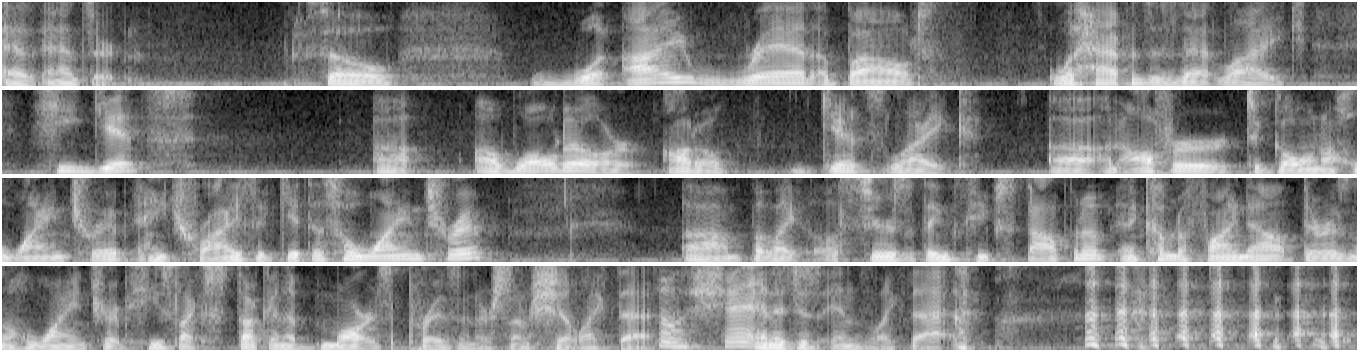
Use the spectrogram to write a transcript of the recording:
as answered. So, what I read about what happens is that like he gets uh, a Waldo or Otto gets like uh, an offer to go on a Hawaiian trip, and he tries to get this Hawaiian trip. Um, but like a series of things keep stopping him, and come to find out there is no Hawaiian trip. He's like stuck in a Mars prison or some shit like that. Oh shit! And it just ends like that.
